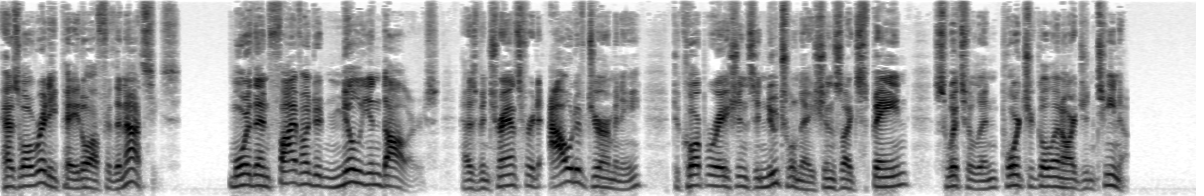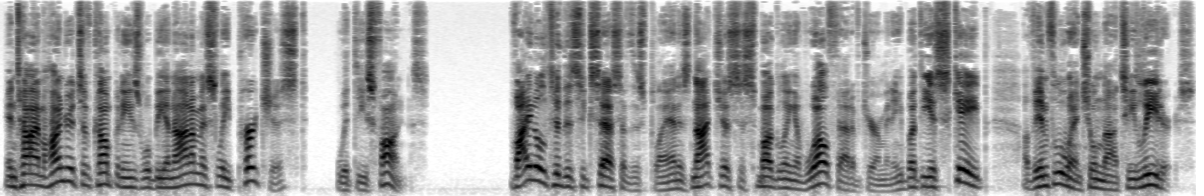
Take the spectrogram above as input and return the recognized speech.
has already paid off for the Nazis. More than $500 million has been transferred out of Germany to corporations in neutral nations like Spain, Switzerland, Portugal, and Argentina. In time, hundreds of companies will be anonymously purchased with these funds. Vital to the success of this plan is not just the smuggling of wealth out of Germany, but the escape of influential Nazi leaders.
